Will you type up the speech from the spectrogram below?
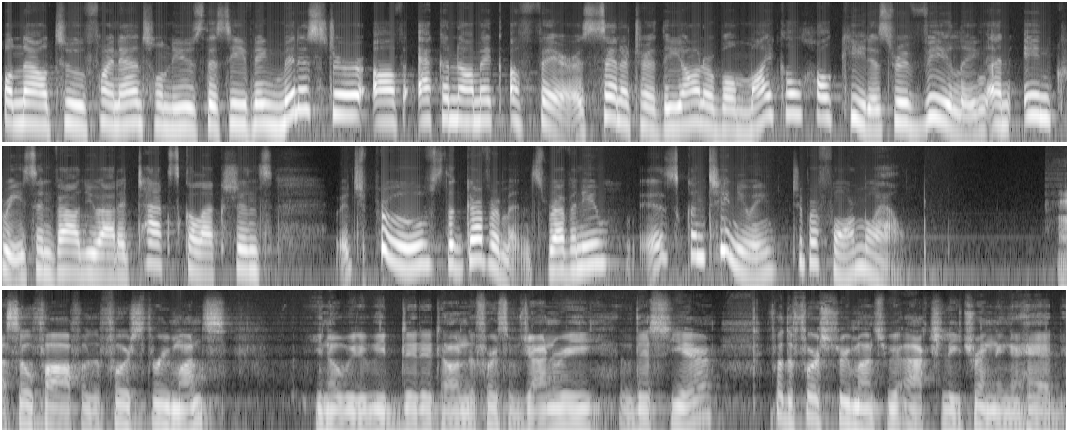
Well, now to financial news this evening. Minister of Economic Affairs, Senator the Honorable Michael Halkitis, revealing an increase in value added tax collections, which proves the government's revenue is continuing to perform well. Uh, so far, for the first three months, you know, we, we did it on the 1st of January of this year. For the first three months, we're actually trending ahead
